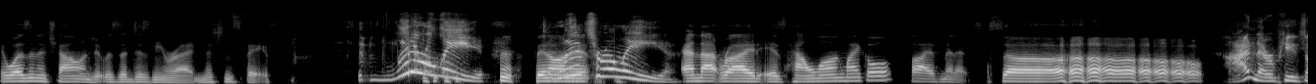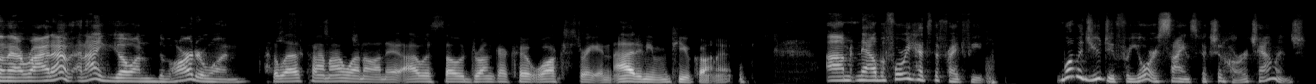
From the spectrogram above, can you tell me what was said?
It wasn't a challenge, it was a Disney ride, Mission Space. Literally, Been on it. literally. And that ride is how long, Michael? Five minutes. So I never puked on that ride, I, and I go on the harder one. the last time I went on it, I was so drunk I couldn't walk straight and I didn't even puke on it. Um, now before we head to the fright feat, what would you do for your science fiction horror challenge?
